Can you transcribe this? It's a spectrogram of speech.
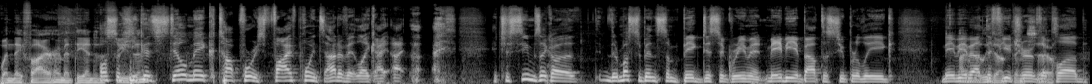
when they fire him at the end of the season. Also, he could still make top four. He's five points out of it. Like I, I, I, it just seems like a there must have been some big disagreement, maybe about the Super League, maybe I about really the future think of the club.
